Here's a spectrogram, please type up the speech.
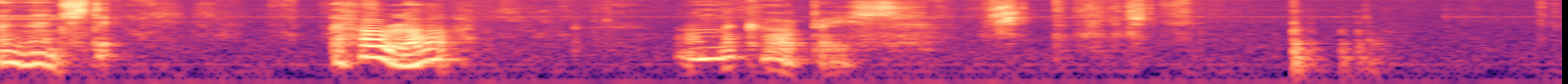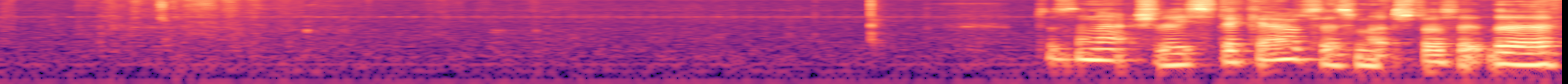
And then stick the whole lot on the card base. doesn't actually stick out as much, does it? The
